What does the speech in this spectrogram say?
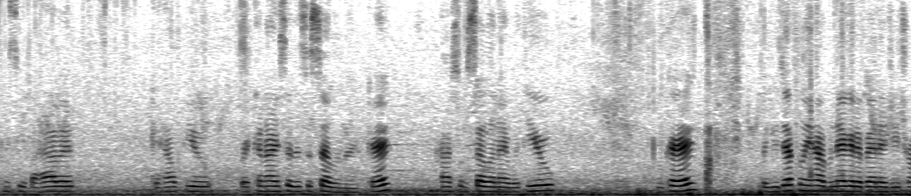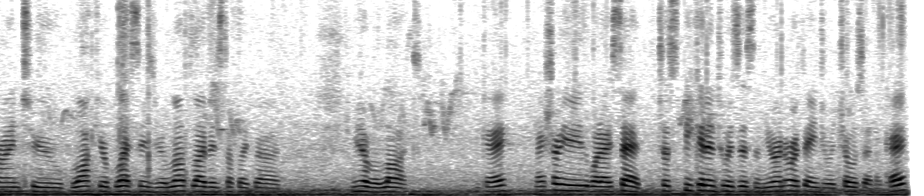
Let me see if I have it. Can help you recognize that this is selenite. Okay. Have some selenite with you. Okay. But you definitely have negative energy trying to block your blessings, your love life, and stuff like that. You have a lot. Okay. Make sure you what I said. Just speak it into existence. You're an earth angel, a chosen. Okay.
